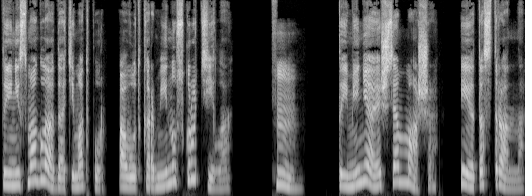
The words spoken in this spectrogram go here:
«Ты не смогла дать им отпор, а вот Кармину скрутила». «Хм, ты меняешься, Маша, и это странно.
